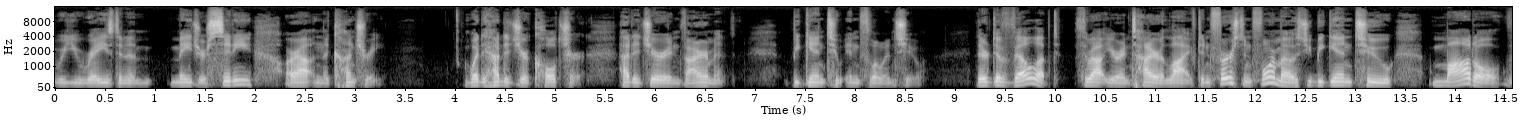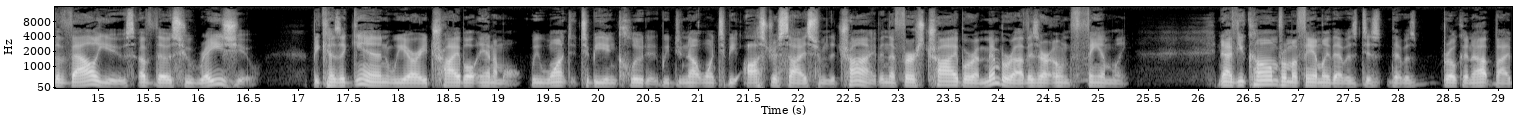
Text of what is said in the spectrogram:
Were you raised in a major city or out in the country? What how did your culture how did your environment begin to influence you? They're developed throughout your entire life and first and foremost you begin to model the values of those who raise you because again, we are a tribal animal. We want to be included. We do not want to be ostracized from the tribe. And the first tribe we're a member of is our own family. Now, if you come from a family that was dis- that was broken up by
